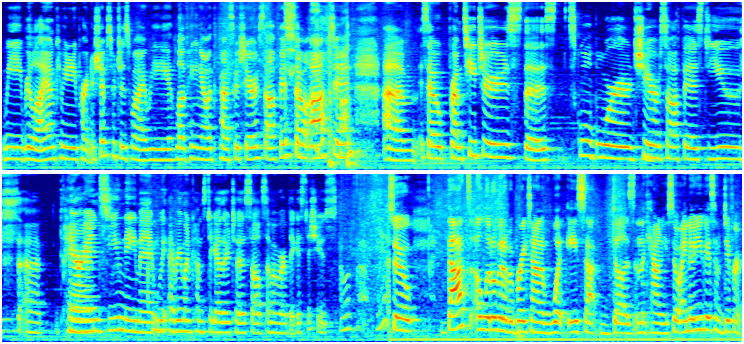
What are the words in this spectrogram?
we rely on community partnerships, which is why we love hanging out with the Pasco Sheriff's Office so often. Um, so, from teachers, the school board, sheriff's office, youth, uh, parents, you name it, we, everyone comes together to solve some of our biggest issues. I love that. Yeah. So that's a little bit of a breakdown of what ASAP does in the county. So I know you guys have different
